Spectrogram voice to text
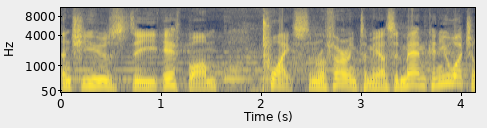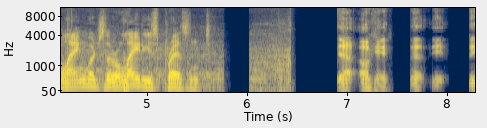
and she used the F bomb twice and referring to me. I said, Ma'am, can you watch your language? There are ladies present. Yeah. Okay. Uh, y- y-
